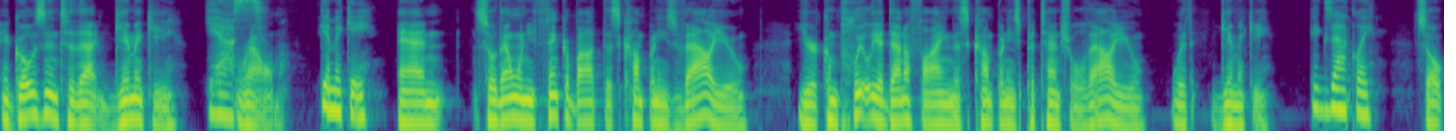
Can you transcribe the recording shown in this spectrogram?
It goes into that gimmicky Yes. realm. Gimmicky. And so then when you think about this company's value, you're completely identifying this company's potential value with gimmicky. Exactly. So,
